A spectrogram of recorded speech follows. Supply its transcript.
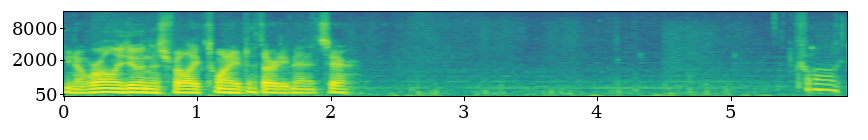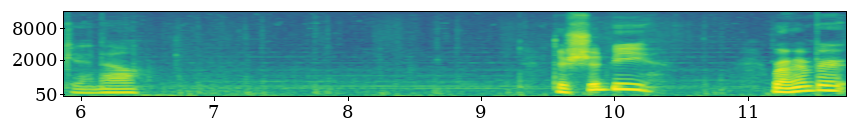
You know, we're only doing this for like 20 to 30 minutes here. Fucking hell. There should be... Remember?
